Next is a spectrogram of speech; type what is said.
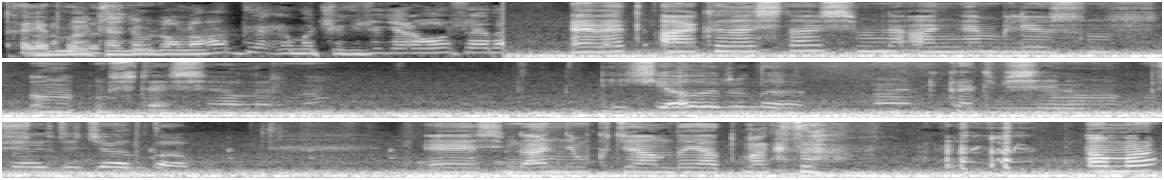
talep Ben olursa. kendimi zorlamam ki ama çekici yere olsa ben. Evet arkadaşlar şimdi annem biliyorsunuz unutmuştu eşyalarını. Eşyalarını. Ha, birkaç bir şeyini unutmuştu. Sadece çantam. Ee, şimdi annem kucağımda yatmakta. Ama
